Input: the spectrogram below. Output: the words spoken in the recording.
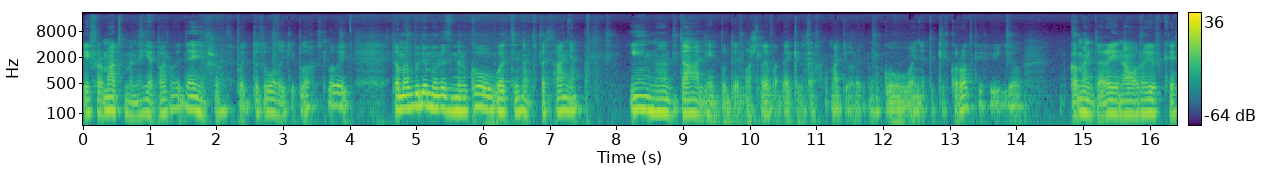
Який формат в мене є пару ідей, якщо Господь дозволить і благословить, то ми будемо розмірковувати над писанням. І надалі буде можливо декілька форматів розмірковування таких коротких відео, коментарі на уривки,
